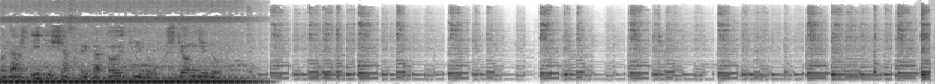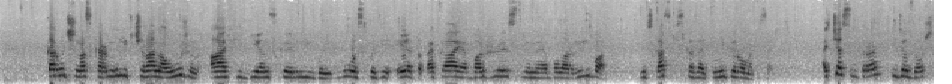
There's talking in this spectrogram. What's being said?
подождите, сейчас приготовят еду. Ждем еду. Короче, нас кормили вчера на ужин офигенской рыбой. Господи, это такая божественная была рыба. Не в сказке сказать, не пером описать. А сейчас утро, идет дождь.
